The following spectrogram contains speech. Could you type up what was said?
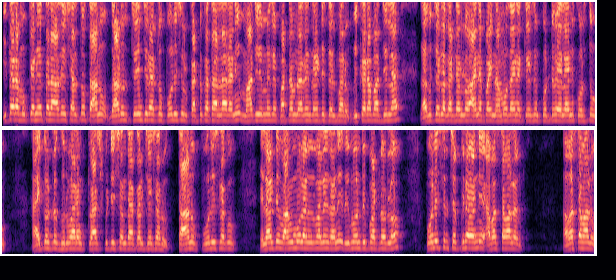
ఇతర ముఖ్య నేతల ఆదేశాలతో తాను దాడులు చేయించినట్లు పోలీసులు కట్టుకథ అల్లారని మాజీ ఎమ్మెల్యే పట్నం నరేందర్ రెడ్డి తెలిపారు. వికారాబాద్ జిల్లా లఘుచర్ల ఘటనలో ఆయనపై నమోదైన కేసును కొట్టివేయాలని కోరుతూ హైకోర్టులో గురువారం క్వాష్ పిటిషన్ దాఖలు చేశారు. తాను పోలీసులకు ఎలాంటి వాంగ్మూలం ఇవ్వలేదని రిమోన్ రిపోర్ట్లలో పోలీసులు చెప్పినవన్నీ అవాస్తవాలు అవాస్తవాలు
